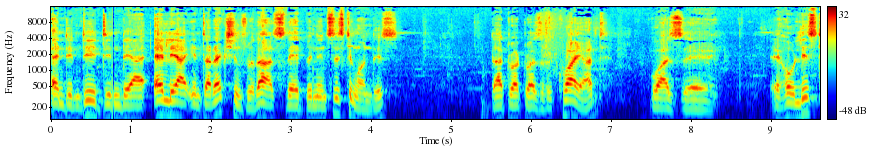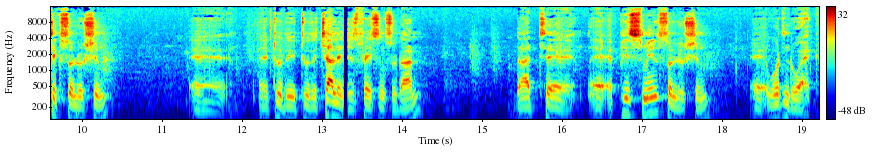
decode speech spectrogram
And indeed, in their earlier interactions with us, they had been insisting on this that what was required was a, a holistic solution to, the, to the challenges facing Sudan that uh, a piecemeal solution uh, wouldn't work.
